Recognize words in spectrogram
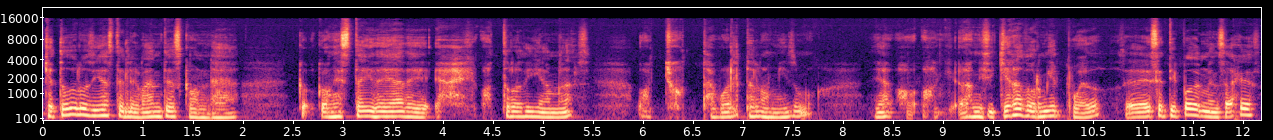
que todos los días te levantes con, la, con, esta idea de, ay, otro día más, o oh, chuta, vuelta lo mismo ya, ni siquiera dormir puedo. O sea, ese tipo de mensajes,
